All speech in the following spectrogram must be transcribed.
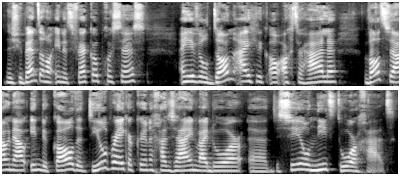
Dus je bent dan al in het verkoopproces. En je wilt dan eigenlijk al achterhalen. Wat zou nou in de call de dealbreaker kunnen gaan zijn. Waardoor uh, de sale niet doorgaat.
